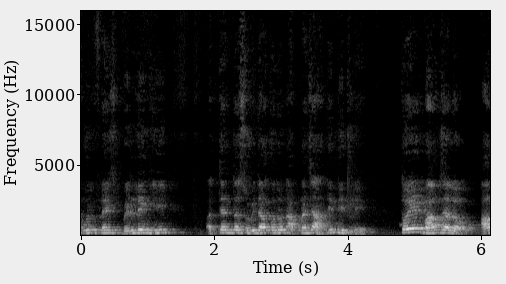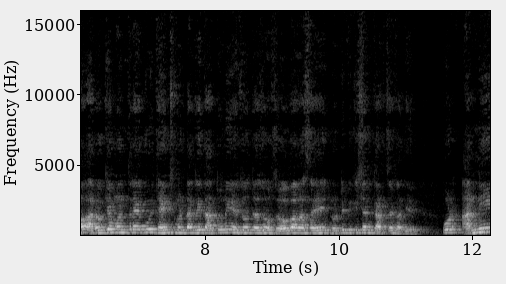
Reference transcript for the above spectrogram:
फूल फ्लेश बिल्डींग ही अत्यंत सुविधा करून आपणाच्या हातीन दितली. तो एक भाग जालो हांव आरोग्य मंत्र्याकूय थँक्स म्हणटा की तातूंतय हेजो ताजो सहभाग आसा हे नोटिफिकेशन काडच्या खातीर. पूण आनी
